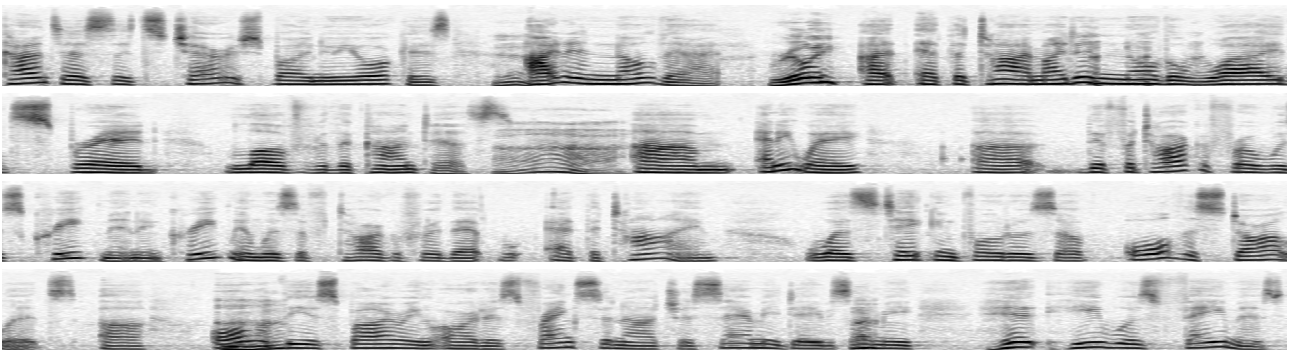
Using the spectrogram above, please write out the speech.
contest that's cherished by New Yorkers. Yeah. I didn't know that Really? at, at the time. I didn't know the widespread love for the contest. Ah. Um, anyway, uh, the photographer was Kriegman, and Kriegman was a photographer that, w- at the time, was taking photos of all the starlets, uh, all of the aspiring artists, Frank Sinatra, Sammy Davis. I mean, he, he was famous,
